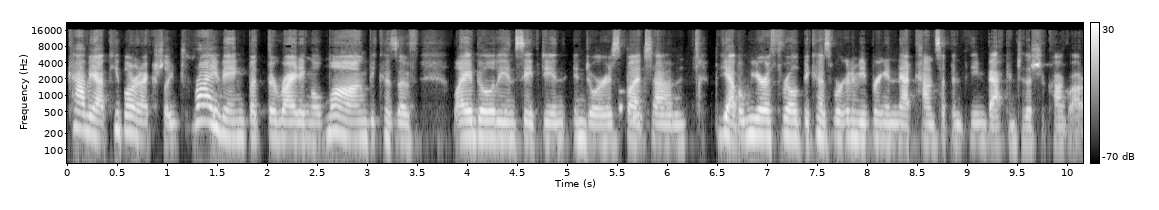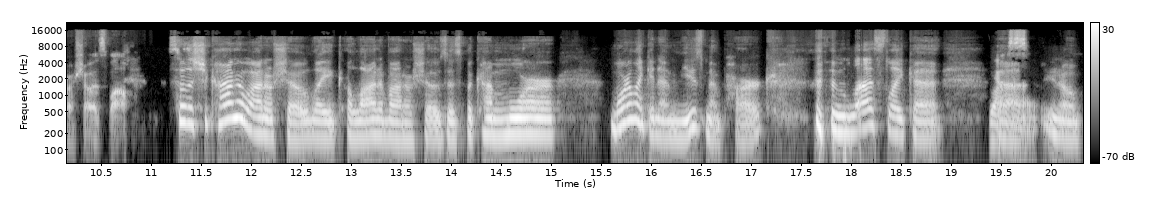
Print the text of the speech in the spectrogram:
caveat, people aren't actually driving, but they're riding along because of liability and safety in, indoors. But um, yeah, but we are thrilled because we're going to be bringing that concept and theme back into the Chicago Auto Show as well. So the Chicago Auto Show, like a lot of auto shows, has become more more like an amusement park and less like a yes. uh, you know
